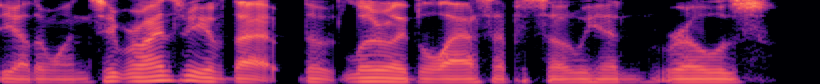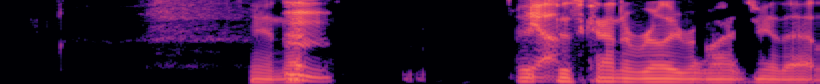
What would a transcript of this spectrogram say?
the other ones. It reminds me of that the literally the last episode we had Rose, and that Mm. it- Yeah. this kind of really reminds me of that.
